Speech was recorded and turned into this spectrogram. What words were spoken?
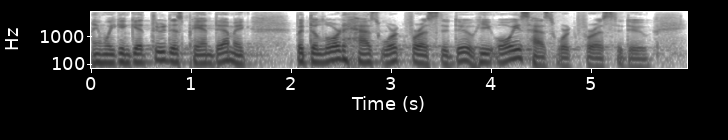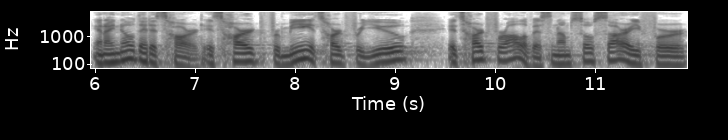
and we can get through this pandemic. But the Lord has work for us to do. He always has work for us to do. And I know that it's hard. It's hard for me, it's hard for you it's hard for all of us. And I'm so sorry for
